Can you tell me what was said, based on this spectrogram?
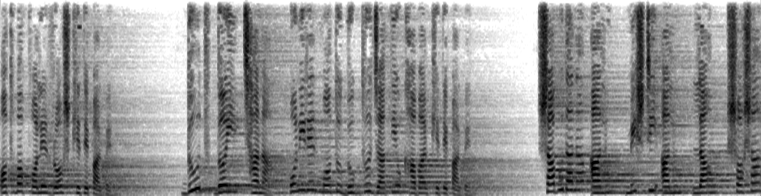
অথবা ফলের রস খেতে পারবেন। দুধ, দই, ছানা, পনিরের মতো দুগ্ধ জাতীয় খাবার খেতে পারবেন। সাবুদানা, আলু, মিষ্টি আলু, লাউ শশা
